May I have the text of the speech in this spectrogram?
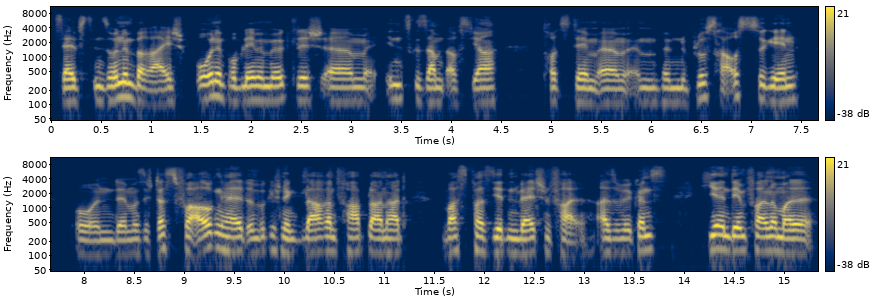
selbst in so einem Bereich ohne Probleme möglich, ähm, insgesamt aufs Jahr trotzdem ähm, mit einem Plus rauszugehen. Und wenn man sich das vor Augen hält und wirklich einen klaren Fahrplan hat, was passiert in welchem Fall. Also wir können es hier in dem Fall nochmal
